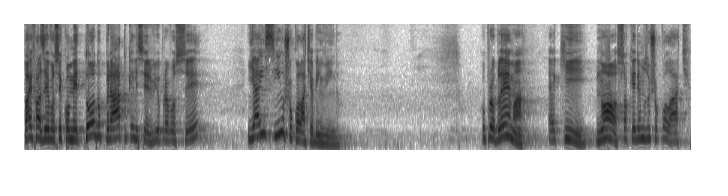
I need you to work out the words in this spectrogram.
Vai fazer você comer todo o prato que ele serviu para você. E aí sim o chocolate é bem-vindo. O problema é que nós só queremos o chocolate.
